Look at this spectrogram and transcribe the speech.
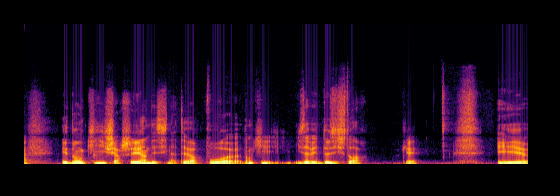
et donc, il cherchait un dessinateur pour. euh, donc, il- ils avaient deux histoires. Ok. Et euh,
